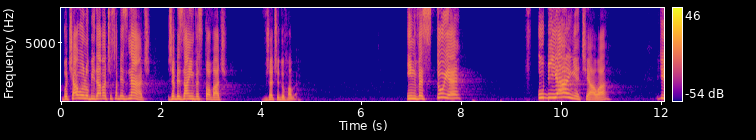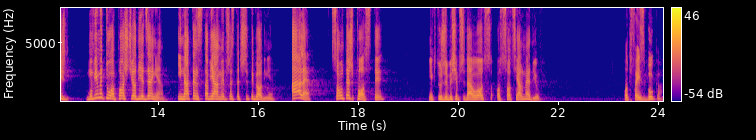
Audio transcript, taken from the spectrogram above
bo ciało lubi dawać o sobie znać, żeby zainwestować w rzeczy duchowe. Inwestuję w ubijanie ciała. Widzisz, mówimy tu o poście od jedzenia i na ten stawiamy przez te trzy tygodnie. Ale są też posty, niektórzy by się przydało od, od social mediów, od Facebooka,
